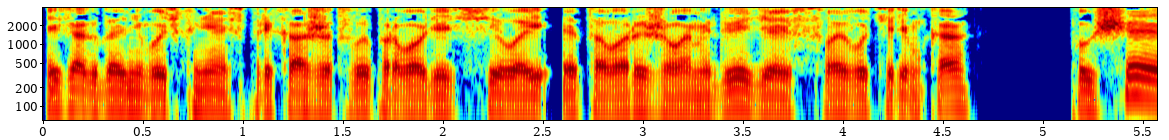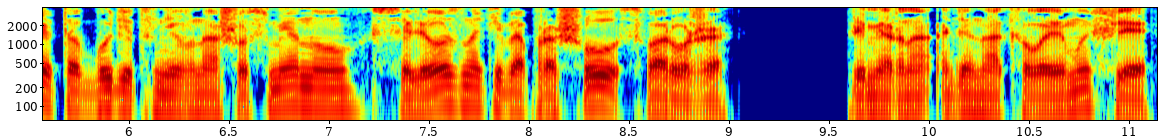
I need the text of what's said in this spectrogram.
и когда-нибудь князь прикажет выпроводить силой этого рыжего медведя из своего теремка, пущай это будет не в нашу смену, слезно тебя прошу, свороже. Примерно одинаковые мысли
